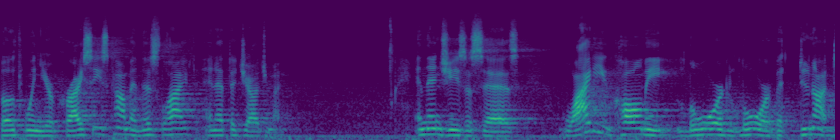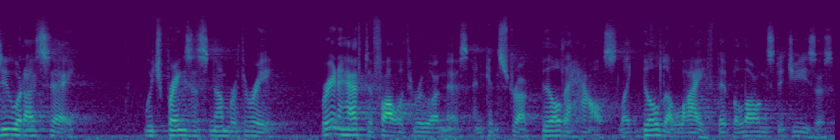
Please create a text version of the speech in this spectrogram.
both when your crises come in this life and at the judgment. And then Jesus says, Why do you call me Lord, Lord, but do not do what I say? Which brings us number three. We're going to have to follow through on this and construct, build a house, like build a life that belongs to Jesus.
